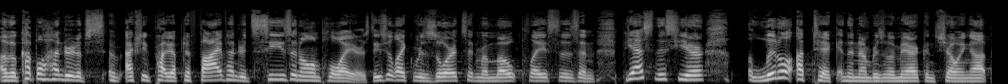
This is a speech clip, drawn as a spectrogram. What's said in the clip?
of a couple hundred of, actually probably up to 500 seasonal employers. These are like resorts and remote places. And yes, this year a little uptick in the numbers of Americans showing up.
